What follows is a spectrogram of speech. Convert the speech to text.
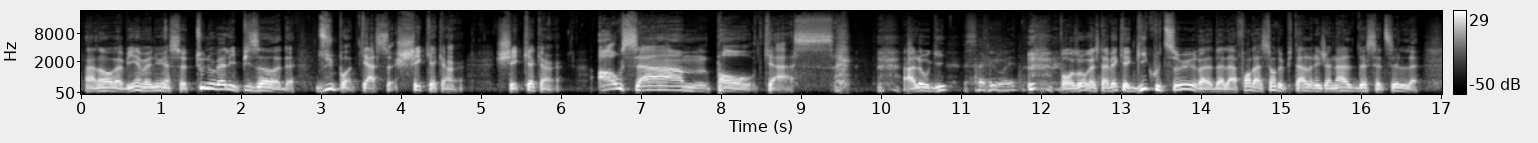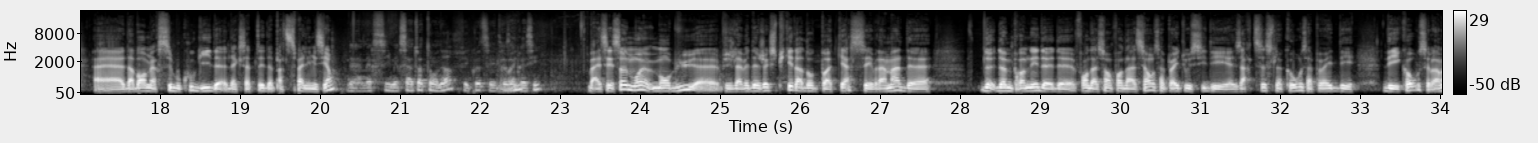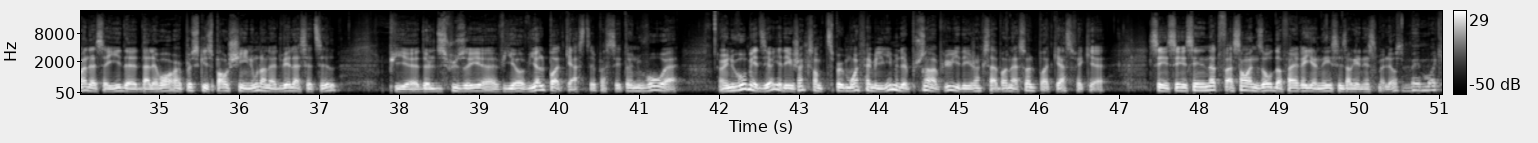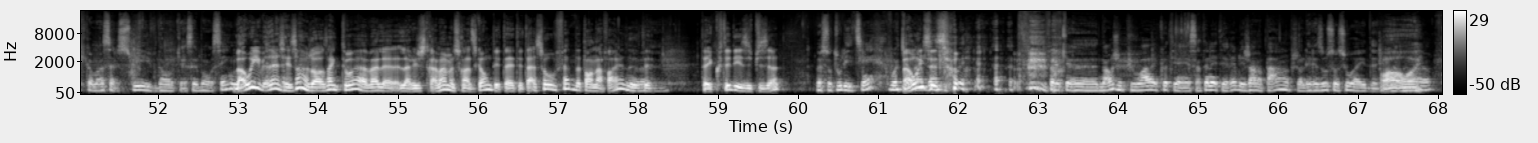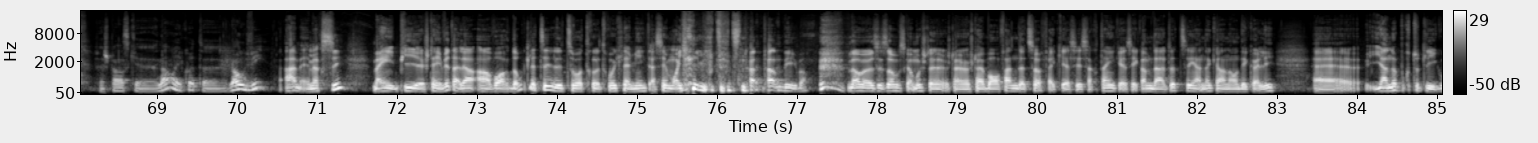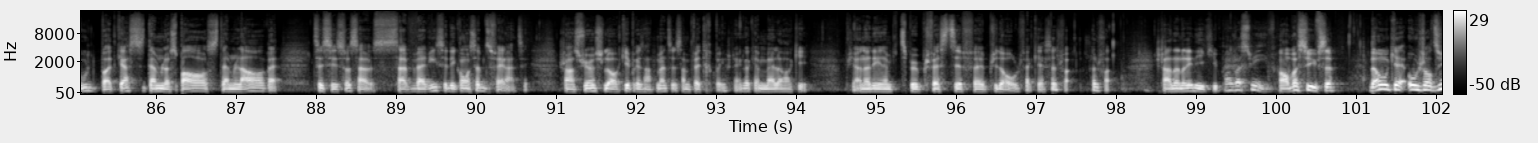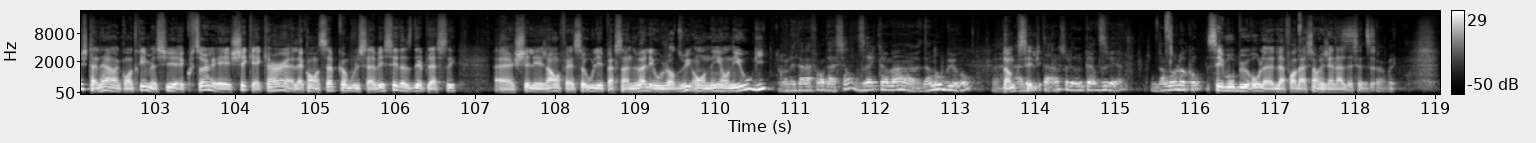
Alors, bienvenue à ce tout nouvel épisode du podcast Chez quelqu'un. Chez quelqu'un. Awesome Podcast. Allô, Guy? Salut, oui. Bonjour, je suis avec Guy Couture de la Fondation d'hôpital régional de Sept-Îles. Euh, D'abord, merci beaucoup, Guy, d'accepter de, participer à l'émission. Ben, merci, merci à toi de ton offre. Écoute, c'est très oui. apprécié. Ben, c'est ça, moi, mon but, euh, puis je l'avais déjà expliqué dans d'autres podcasts, c'est vraiment de, de, de me promener de, de, fondation en fondation. Ça peut être aussi des artistes locaux, ça peut être des, des causes. C'est vraiment d'essayer d'aller voir un peu ce qui se passe chez nous, dans notre ville à Sept-Îles, puis euh, de le diffuser euh, via, via le podcast, parce que c'est un nouveau, euh, un nouveau média. Il y a des gens qui sont un petit peu moins familiers, mais de plus en plus, il y a des gens qui s'abonnent à ça, le podcast. Fait que c'est notre façon à nous autres de faire rayonner ces organismes-là. Même moi qui commence à le suivre, donc euh, c'est bon signe. Ben oui, ben c'est ça. En jasant avec toi, avant le- l'enregistrement, je me suis rendu compte que t'étais étais assez au fait de ton affaire. T'as- T'as écouté des épisodes. Ben, surtout les tiens. Ben oui, c'est ça. fait que, euh, non, j'ai pu voir, écoute, il y a un certain intérêt, les gens en parlent, puis les réseaux sociaux aident. énormément, ouais. hein? Fait je pense que, non, écoute, euh, longue vie. Ah, ben merci. Ben, puis euh, je t'invite à aller en, voir d'autres. Là, tu vas te trouver que le mien est assez moyen limité. Tu en entends des bons. Non, mais c'est ça, parce que moi, j'étais j'étais un, bon fan de ça. Fait que c'est certain que c'est comme dans tout. tu sais, Il y en a qui en ont décollé. Euh, Il y en a pour tous les goûts. Le podcast, si t'aimes le sport, si t'aimes l'art, c'est ça, ça, ça varie. C'est des concepts différents. J'en suis un sur le hockey présentement. Ça me fait triper. Je suis un gars qui aime bien le hockey. Puis il y en a des un petit peu plus festifs, euh, plus drôles. Fait que c'est le fun. C'est le fun. Je t'en donnerai des cues. On va suivre. On va suivre ça. Donc, euh, aujourd'hui, je tenais à rencontrer M. Couture et chez quelqu'un. Le concept, comme vous le savez, c'est de se déplacer euh, chez les gens. On fait ça où les personnes veulent. Et aujourd'hui, on est, on est où, Guy? On est à la Fondation, directement euh, dans nos bureaux, euh, Donc, à c'est- l'hôpital, sur le rue Perdivert, dans nos locaux. C'est vos bureaux là, de la Fondation régionale de cette ça, oui.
